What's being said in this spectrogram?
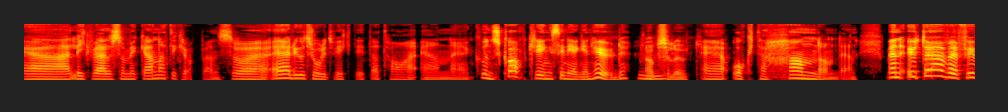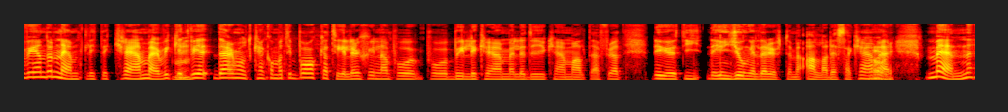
Eh, likväl som mycket annat i kroppen så är det otroligt viktigt att ha en eh, kunskap kring sin egen hud Mm. absolut. eh, och ta hand om den. Men utöver, för vi har ändå nämnt lite krämer, vilket Mm. vi däremot kan komma tillbaka till, är det skillnad på, på billig kräm eller dyr kräm och allt det här, för att det är ju ett, det är en djungel där ute med alla dessa krämer. Men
